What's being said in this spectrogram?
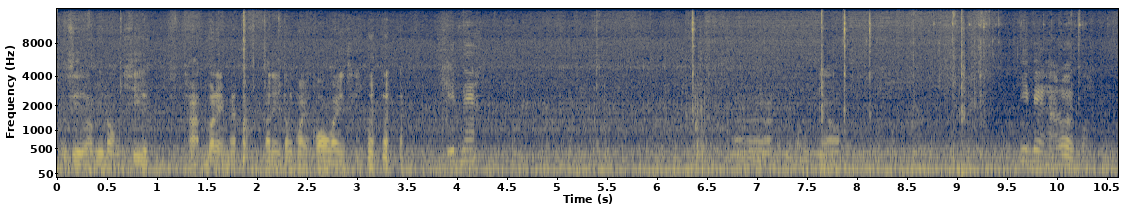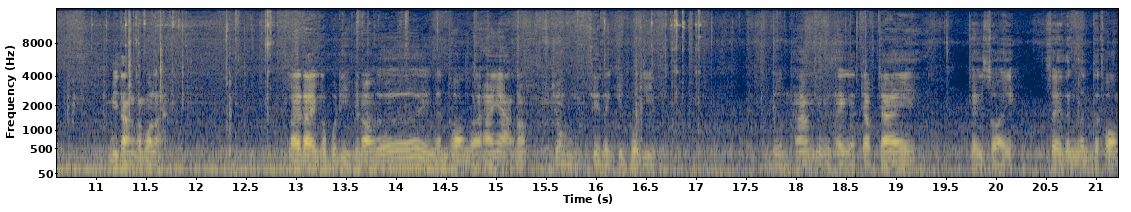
ดูสิเราพี่น้องชีพขาดบ่ได้แมตตอนนี้ต้องหอยข้อไว้คิดเนี่ยอ่าเดี๋ยวนี่แบ่งห้าร้อยป่ะมีตังค์ครับว่าล่ะรายได้ก็พอดีพี่น้องเอ้ยเงินทองก็หายากเนาะช่วงเศรษฐกิจพอดีเดินทางจะไปใช้กับจับใจายใช้สอยใส่ทั้งเงินแตะทอง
